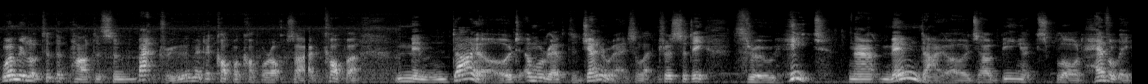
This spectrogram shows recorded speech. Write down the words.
when we looked at the Paterson battery we made a copper copper oxide copper MIM diode and we were able to generate electricity through heat. Now MIM diodes are being explored heavily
